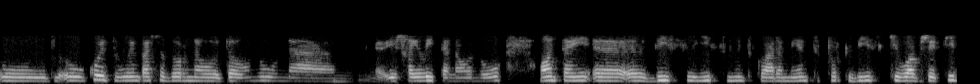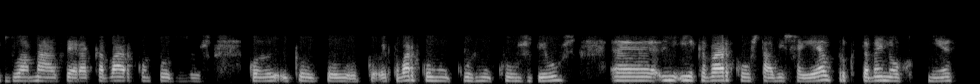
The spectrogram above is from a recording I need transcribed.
o, o, coisa, o embaixador na, da ONU, na, israelita na ONU, ontem uh, disse isso muito claramente, porque disse que o objetivo do Hamas era acabar com todos os. Com, com, com, acabar com, os judeus uh, e acabar com o Estado de Israel, porque também não o reconhece.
